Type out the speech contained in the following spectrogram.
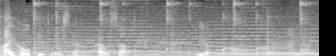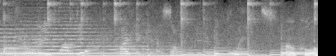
I hope he blows the house up. You know, I'm not even sure what he's working on. I think it has something to do with plants. oh, cool.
